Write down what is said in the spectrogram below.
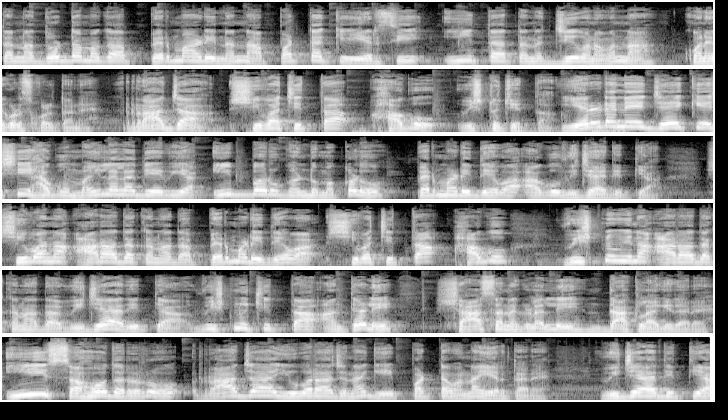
ತನ್ನ ದೊಡ್ಡ ಮಗ ಪೆರ್ಮಾಡಿನನ್ನ ಪಟ್ಟಕ್ಕೆ ಏರಿಸಿ ಈತ ತನ್ನ ಜೀವನವನ್ನ ಕೊನೆಗೊಳಿಸ್ಕೊಳ್ತಾನೆ. ರಾಜ ಶಿವಚಿತ್ತ ಹಾಗೂ ವಿಷ್ಣುಚಿತ್ತ. ಎರಡನೇ ಜಯಕೇಶಿ ಹಾಗೂ ಮೈಲಲ ದೇವಿಯ ಇಬ್ಬರು ಗಂಡು ಮಕ್ಕಳು ಪೆರ್ಮಡಿ ದೇವ ಹಾಗೂ ವಿಜಯಾದಿತ್ಯ. ಶಿವನ ಆರಾಧಕನಾದ ಪೆರ್ಮಡಿ ದೇವ ಶಿವಚಿತ್ತ ಹಾಗೂ ವಿಷ್ಣುವಿನ ಆರಾಧಕನಾದ ವಿಜಯಾದಿತ್ಯ ವಿಷ್ಣುಚಿತ್ತ ಅಂತೇಳಿ ಶಾಸನಗಳಲ್ಲಿ ದಾಖಲಾಗಿದ್ದಾರೆ. ಈ ಸಹೋದರರು ರಾಜ ಯುವರಾಜನಾಗಿ ಪಟ್ಟವನ್ನ ಏರ್ತಾರೆ. ವಿಜಯಾದಿತ್ಯ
